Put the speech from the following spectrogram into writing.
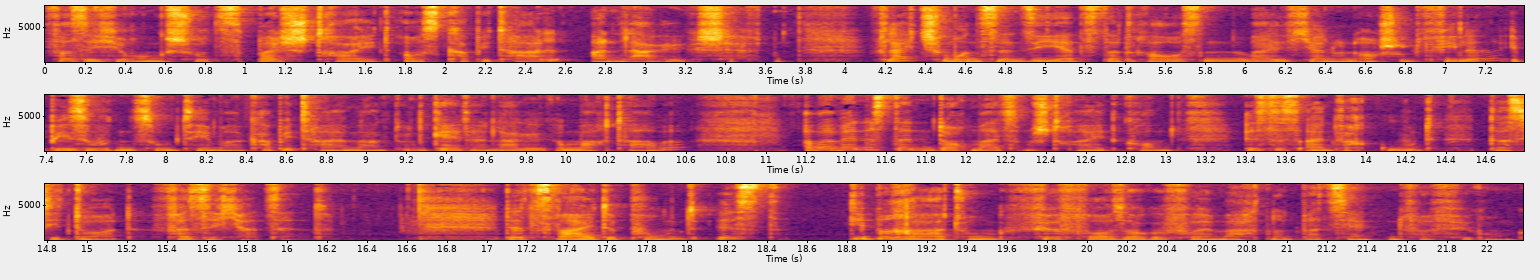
Versicherungsschutz bei Streit aus Kapitalanlagegeschäften. Vielleicht schmunzeln Sie jetzt da draußen, weil ich ja nun auch schon viele Episoden zum Thema Kapitalmarkt und Geldanlage gemacht habe. Aber wenn es denn doch mal zum Streit kommt, ist es einfach gut, dass Sie dort versichert sind. Der zweite Punkt ist die Beratung für Vorsorgevollmachten und Patientenverfügung.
